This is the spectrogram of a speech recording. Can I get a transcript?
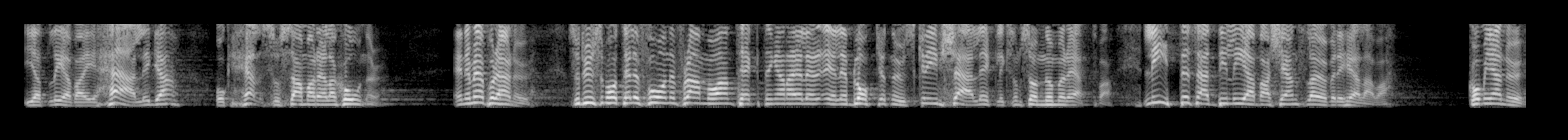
i att leva i härliga och hälsosamma relationer. Är ni med på det här nu? Så du som har telefonen framme och anteckningarna eller, eller blocket nu, skriv kärlek liksom som nummer ett. Va? Lite så här dileva-känsla över det hela. va? Kom igen nu.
